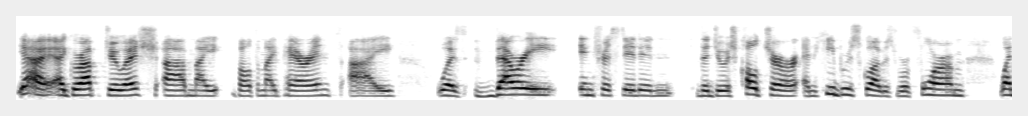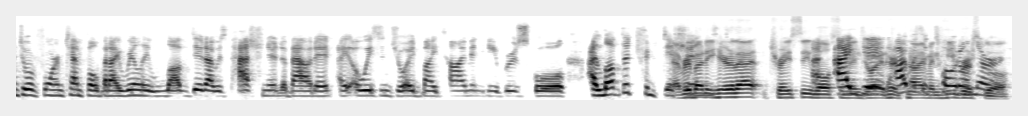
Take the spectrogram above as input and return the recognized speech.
Yeah, I, I grew up Jewish. Uh, my both of my parents. I was very interested in the Jewish culture and Hebrew school. I was Reform, went to a Reform temple, but I really loved it. I was passionate about it. I always enjoyed my time in Hebrew school. I love the tradition. Everybody hear that? Tracy Wolfson I, I enjoyed did. her time in Hebrew nerd. school.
